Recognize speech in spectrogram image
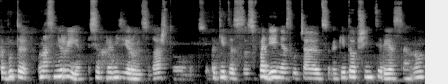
как будто у нас миры синхронизируются, да, что вот какие-то совпадения случаются, какие-то общие интересы. Ну,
